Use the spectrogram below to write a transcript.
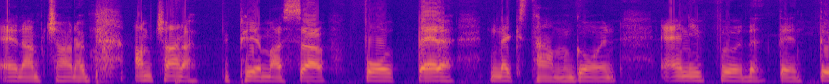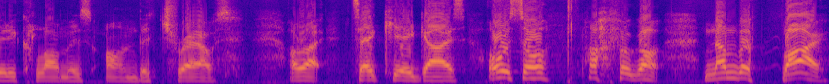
And I'm trying to I'm trying to prepare myself for better next time I'm going any further than 30 kilometers on the trails. All right, take care, guys. Also, I forgot number five.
